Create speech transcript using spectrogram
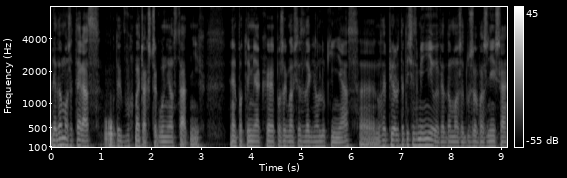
Wiadomo, że teraz, po tych dwóch meczach, szczególnie ostatnich, e, po tym jak e, pożegnał się z Legią Lukinias, e, no te priorytety się zmieniły. Wiadomo, że dużo ważniejsze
